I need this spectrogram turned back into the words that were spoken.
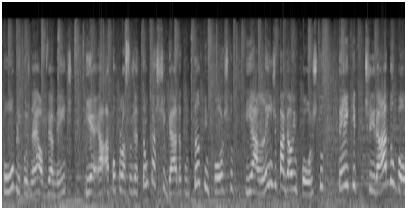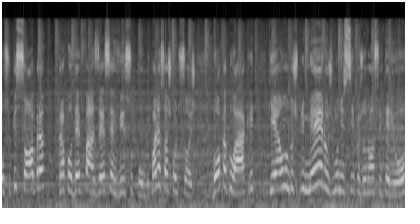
públicos, né, obviamente, e a, a, população já é tão castigada com tanto imposto e além de pagar o imposto, tem que tirar do bolso que sobra para poder fazer serviço público. Olha só as condições. Boca do Acre, que é um dos primeiros municípios do nosso interior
